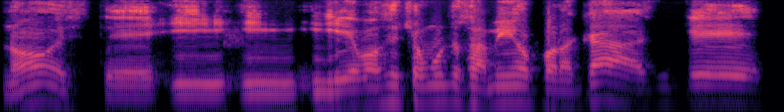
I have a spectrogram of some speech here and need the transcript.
¿no? Este, y, y, y hemos hecho muchos amigos por acá. Así que,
